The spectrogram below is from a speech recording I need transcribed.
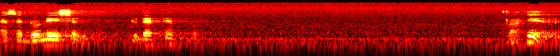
as a donation to that temple. Now here,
